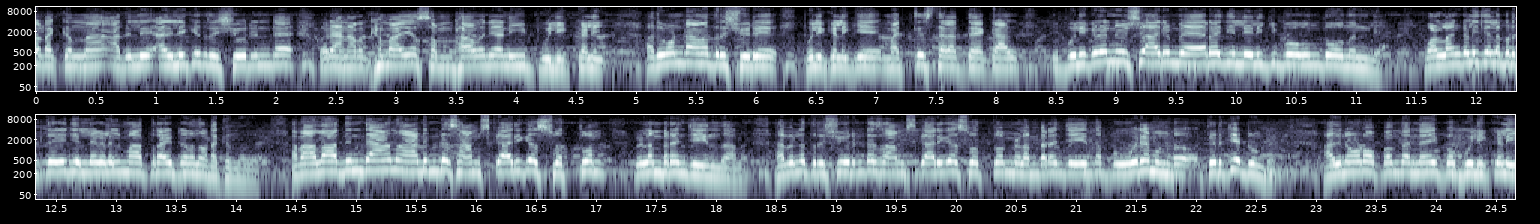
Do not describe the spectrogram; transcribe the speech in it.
നടക്കുന്ന അതിൽ അതിലേക്ക് തൃശ്ശൂരിന്റെ ഒരു അനർഘമായ സംഭാവനയാണ് ഈ പുലിക്കളി. അതുകൊണ്ടാണ് തൃശ്ശൂർ പുലിക്കളിക്ക് മറ്റ് സ്ഥലത്തേക്കാൾ പുലിക്കളി അന്വേഷിച്ച് ആരും വേറെ ജില്ലയിലേക്ക് പോകുമെന്ന് തോന്നുന്നില്ല. വള്ളംകളി ചില പ്രത്യേക ജില്ലകളിൽ മാത്രമായിട്ടാണ് നടക്കുന്നത്. അപ്പോൾ അത് അതിന്റെ ആ നാടിന്റെ സാംസ്കാരിക സ്വത്വം വിളംബരം ചെയ്യുന്നതാണ്. അതുപോലെ തൃശ്ശൂരിന്റെ സാംസ്കാരിക സ്വത്വം വിളംബരം ചെയ്യുന്ന പൂരമുണ്ട് തീർച്ചയായിട്ടും ഉണ്ട് അതിനോടൊപ്പം തന്നെ ഇപ്പോൾ പുലിക്കളി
